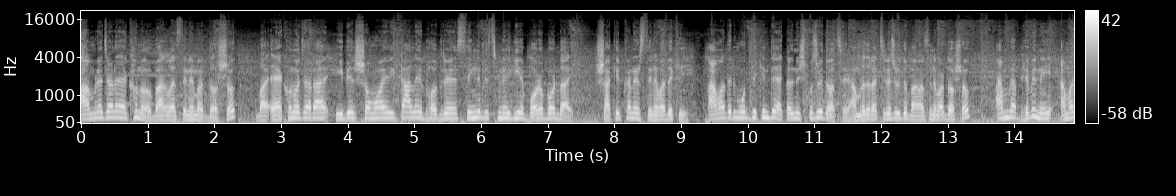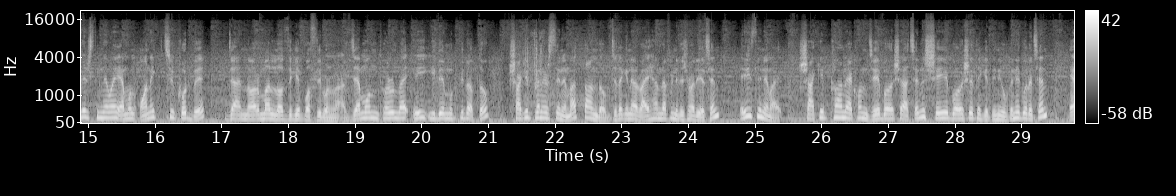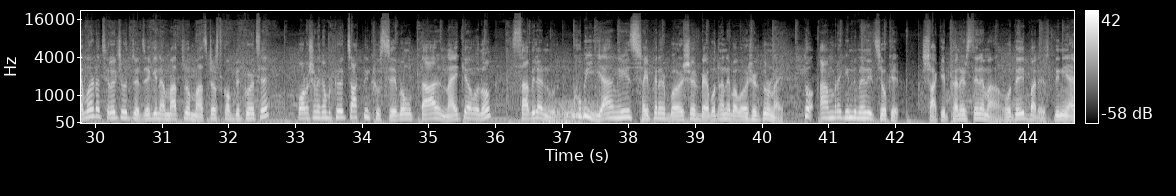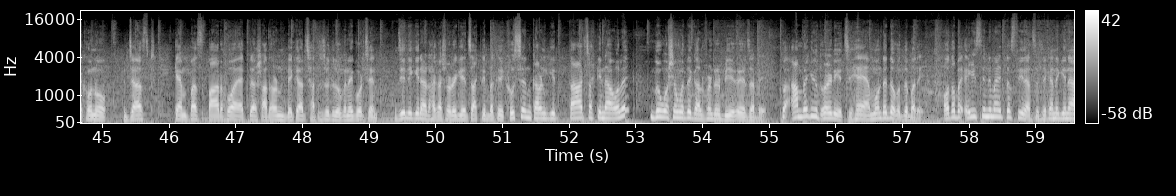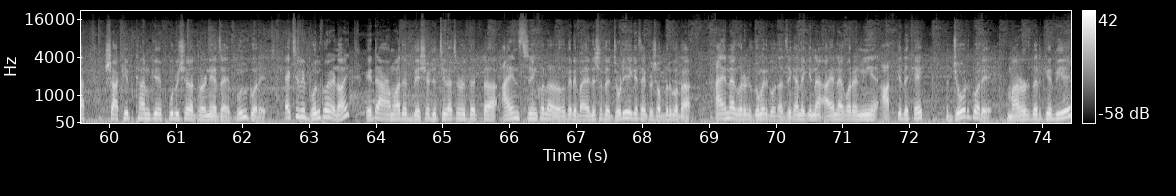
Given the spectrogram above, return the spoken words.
আমরা যারা এখনও বাংলা সিনেমার দর্শক বা এখনও যারা ঈদের সময় কালে ভদ্রে সিঙ্গেল স্ক্রিনে গিয়ে বড় পর্দায় শাকিব খানের সিনেমা দেখি, আমাদের মধ্যে কিন্তু একটা জিনিস প্রচলিত আছে। আমরা যারা চিরাচরিত বাংলা সিনেমার দর্শক, আমরা ভেবে নেই আমাদের সিনেমায় এমন অনেক কিছু ঘটবে যা নর্মাল লজিকে পসিবল না। যেমন ধরুন না, এই ঈদে মুক্তিপ্রাপ্ত শাকিব খানের সিনেমা তাণ্ডব, যেটা কিনা রায়হান রাফি নির্দেশনা দিয়েছেন। এই সিনেমায় শাকিব খান এখন যে বয়সে আছেন, সেই বয়সে থেকে তিনি অভিনয় করেছেন। এমন একটা ছেলে চরিত্রে যে কিনা মাত্র মাস্টার্স কমপ্লিট করেছে, পড়াশোনা কমপ্লিট করে চাকরি খুঁজছে এবং তার নায়িকা হলো সাবিলা নূর। খুবই ইয়াং এজ শাকিব খানের বয়সের ব্যবধানে বা বয়সের তুলনায়। তো আমরা কিন্তু মেনে নিচ্ছি ওকে শাকিব খানের সিনেমা হতেই পারে, তিনি এখনও জাস্ট ক্যাম্পাস পার হওয়া একটা সাধারণ বেকার ছাত্রছাত্রীর অভিনয় করছেন, যিনি কিনা ঢাকা শহরে গিয়ে চাকরি বাকরি খুঁজছেন, কারণ কি তার চাকরি না হলে দু বছরের মধ্যে গার্লফ্রেন্ডের বিয়ে হয়ে যাবে। তো আমরা কিন্তু ধরে নিয়েছি হ্যাঁ এমনটাই তো হতে পারে। অথবা এই সিনেমায় একটা সিন আছে যেখানে কিনা শাকিব খানকে পুলিশেরা ধরে নিয়ে যায় ভুল করে। অ্যাকচুয়ালি ভুল করে নয়, এটা আমাদের দেশের যে চিরাচরিত একটা আইন শৃঙ্খলা রক্ষাকারী বাহিনীদের সাথে জড়িয়ে গেছে একটা শব্দের কথা আয়না ঘরের ঘুমের কথা, যেখানে কিনা আয়না ঘরে নিয়ে আটকে দেখে জোর করে মানুষদেরকে দিয়ে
